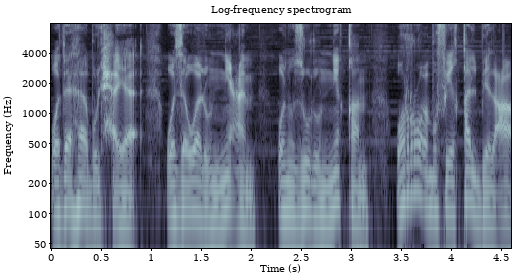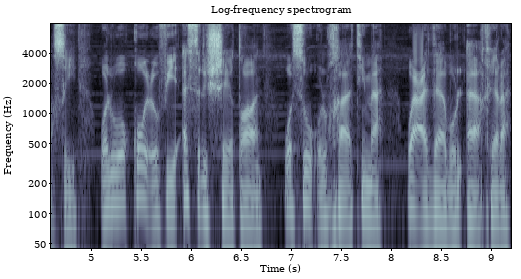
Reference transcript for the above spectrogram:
وذهاب الحياء وزوال النعم ونزول النقم والرعب في قلب العاصي والوقوع في أسر الشيطان وسوء الخاتمة وعذاب الآخرة.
